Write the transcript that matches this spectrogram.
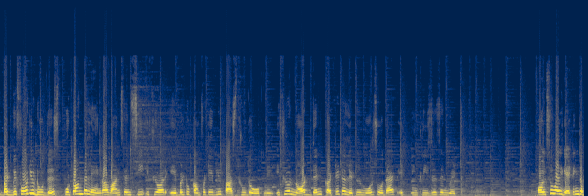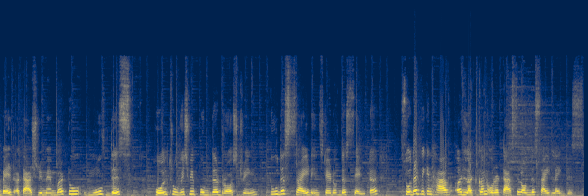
But before you do this, put on the lehenga once and see if you are able to comfortably pass through the opening. If you are not, then cut it a little more so that it increases in width. Also while getting the belt attached, remember to move this hole through which we put the drawstring to the side instead of the center so that we can have a latkan or a tassel on the side like this.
